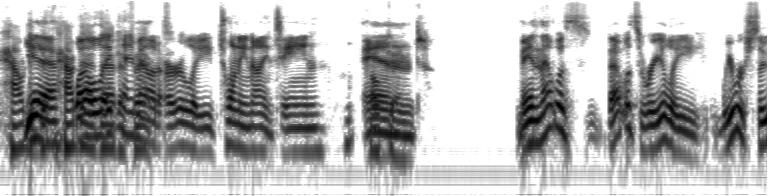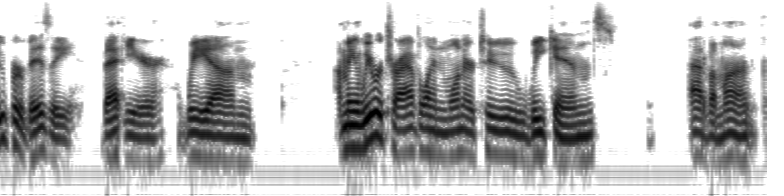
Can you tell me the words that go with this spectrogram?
How did yeah. that- how well, it came out early 2019, and man, that was that was really we were super busy that year. We um, I mean, we were traveling one or two weekends out of a month,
